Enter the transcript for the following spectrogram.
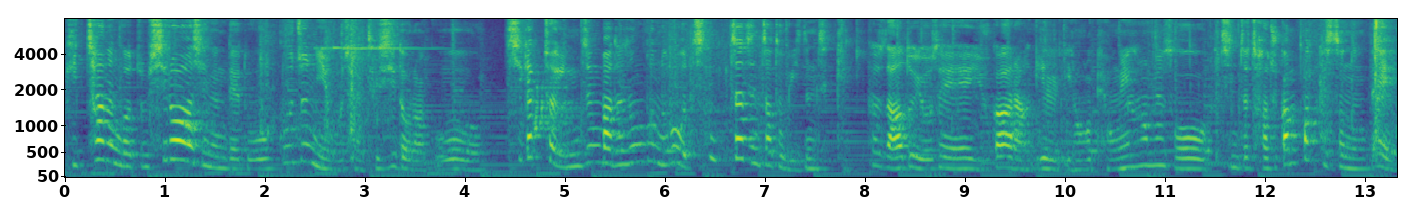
귀찮은 거 좀 싫어하시는데도 꾸준히 이거 잘 드시더라고. 식약처 인증받은 성분으로 진짜 진짜 더 믿음직해. 그래서 나도 요새 육아랑 일 이런 거 병행하면서 진짜 자주 깜빡했었는데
